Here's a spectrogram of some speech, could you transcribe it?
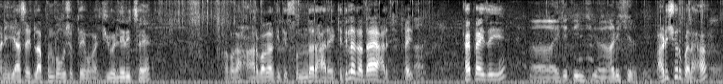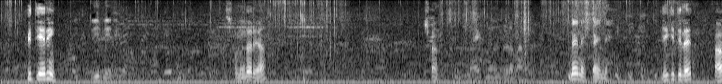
आणि या साईडला आपण बघू शकतो हे बघा ज्वेलरीचं आहे. हा बघा हार बघा किती सुंदर हार आहे. कितीला दादा आहे हारची प्राईस काय प्राईस आहे ही? तीनशे अडीचशे रुपये. अडीचशे रुपयाला हा? विथ इयरिंग सुंदर आहे हा. छान. नाही नाही काही नाही. हे कितीला आहेत? हा?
